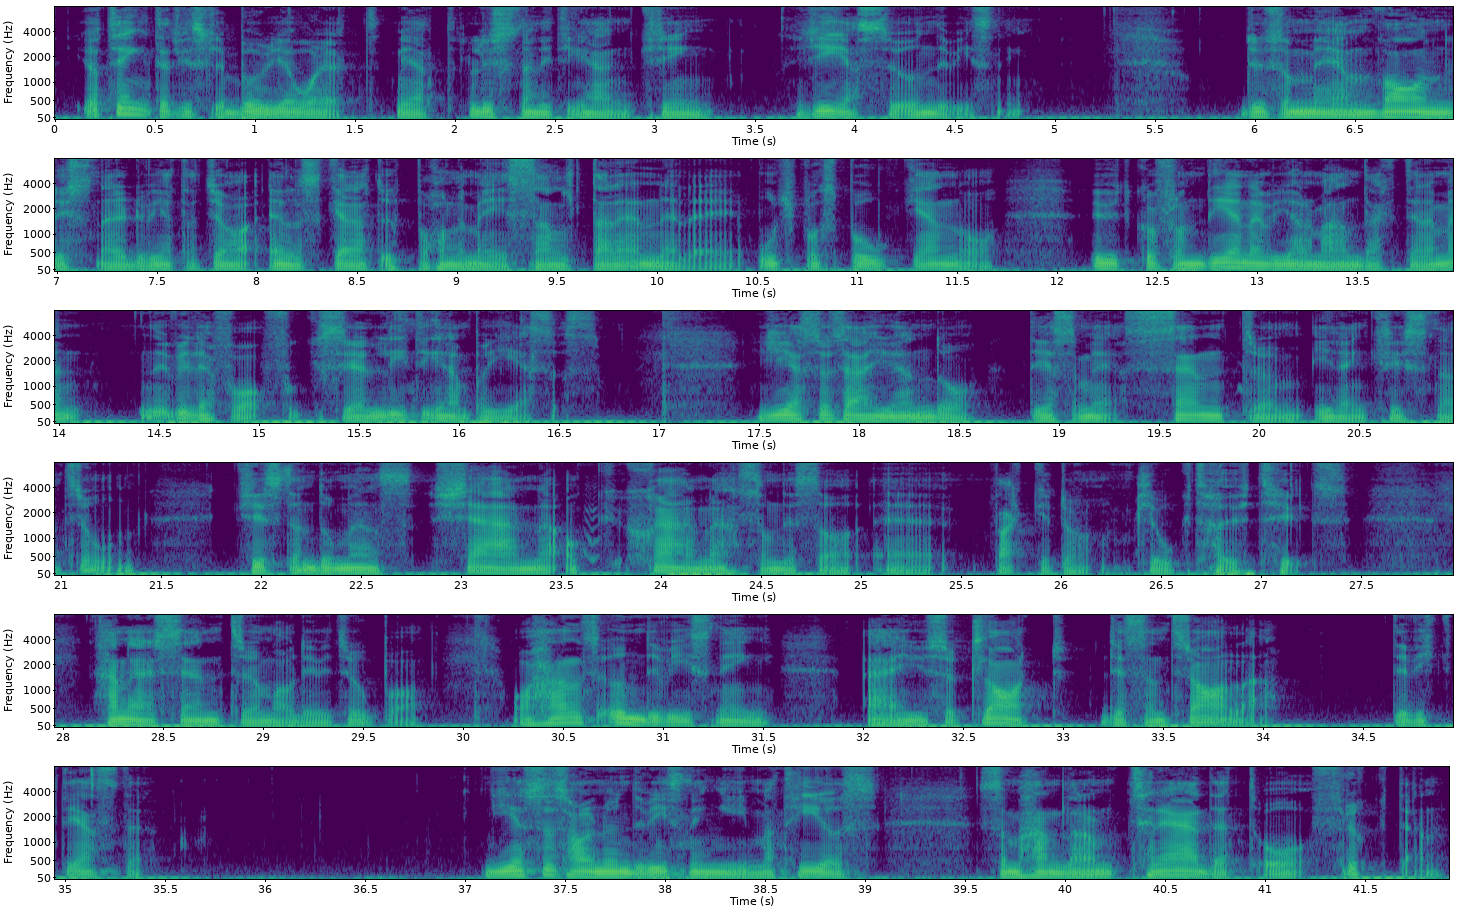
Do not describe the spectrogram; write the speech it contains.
Jag tänkte att vi skulle börja året med att lyssna lite grann kring Jesu undervisning. Du som är en van lyssnare, du vet att jag älskar att uppehålla mig i Saltaren eller Ordspråksboken och utgår från det när vi gör de här andakterna. Men nu vill jag få fokusera lite grann på Jesus. Jesus är ju ändå det som är centrum i den kristna tron. Kristendomens kärna och stjärna som det så eh, vackert och klokt har uttryckts. Han är centrum av det vi tror på. Och hans undervisning är ju såklart det centrala, det viktigaste. Jesus har en undervisning i Matteus som handlar om trädet och frukten.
